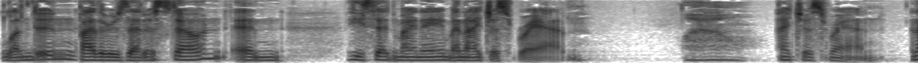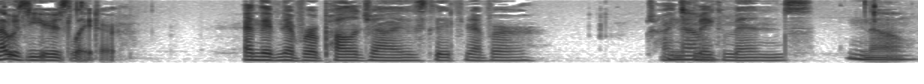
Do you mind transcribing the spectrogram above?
London by the Rosetta Stone, and he said my name, and I just ran. Wow. I just ran. And that was years later. And they've never apologized. They've never tried to make amends. No.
